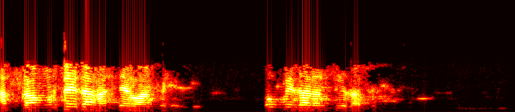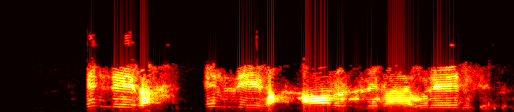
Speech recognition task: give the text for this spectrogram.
أفقان مرتدى هنده وان كليسا أمي ذا رسول الله إني فحال لما أريد كليسا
